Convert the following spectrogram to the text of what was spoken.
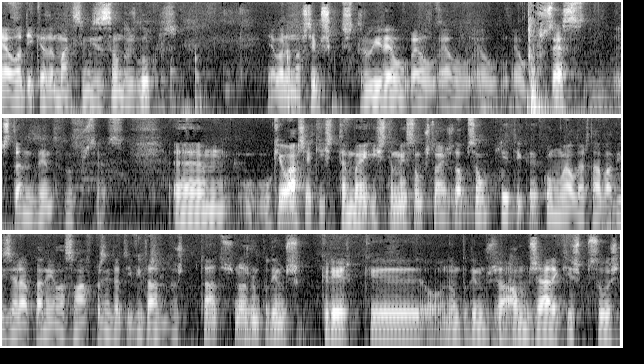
É a ótica da maximização dos lucros. E agora nós temos que destruir é o, é o, é o, é o, é processo, estando dentro do processo. Hum, o- que eu acho é que isto também, isto também são questões de opção política. Como o Heller estava a dizer há bocado em relação à representatividade dos deputados, nós não podemos querer que, ou não podemos almejar a que as pessoas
